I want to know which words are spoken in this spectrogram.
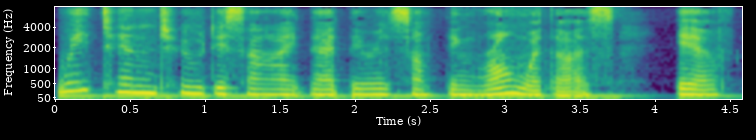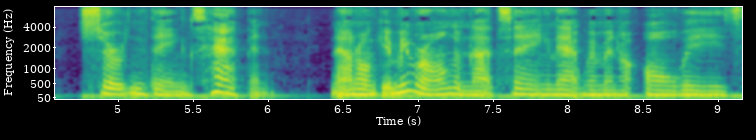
we tend to decide that there is something wrong with us if certain things happen. Now, don't get me wrong, I'm not saying that women are always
